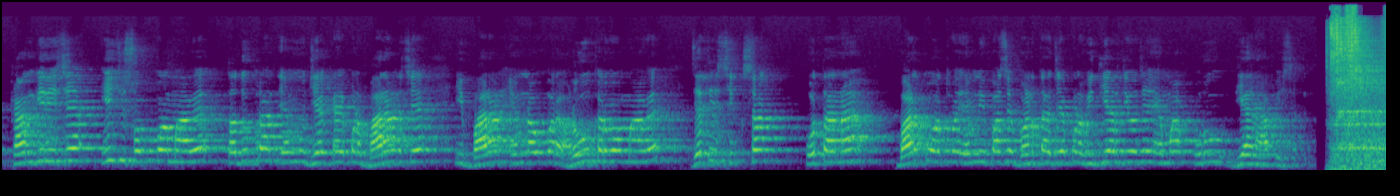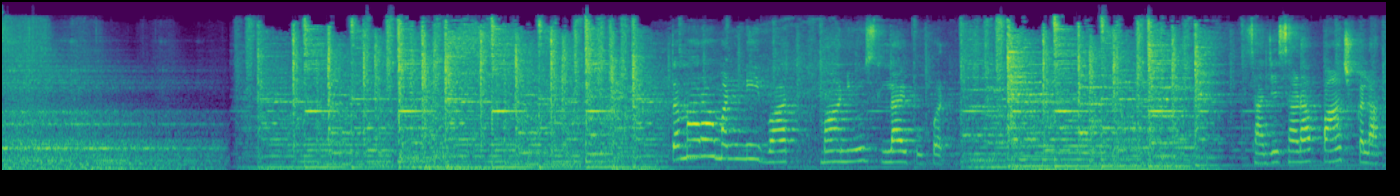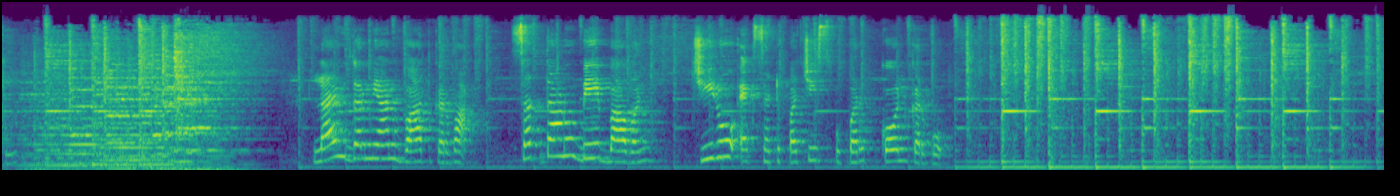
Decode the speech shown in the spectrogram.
કામગીરી છે એ જ સોંપવામાં આવે. તદુપરાંત એમનું જે કાંઈ પણ ભારણ છે એ ભારણ એમના ઉપર હળવું કરવામાં આવે. જેથી શિક્ષક પોતાના બાળકો અથવા એમની પાસે ભણતા જે પણ વિદ્યાર્થીઓ છે, એમાં પૂરું ધ્યાન આપી શકે. તમારા મનની વાત મા ન્યૂઝ લાઈવ ઉપર. સાંજે સાડા પાંચ કલાકે. લાઈવ દરમિયાન વાત કરવા સત્તાણું બે બાવન જીરો એકસઠ પચીસ ઉપર કોલ કરવો.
